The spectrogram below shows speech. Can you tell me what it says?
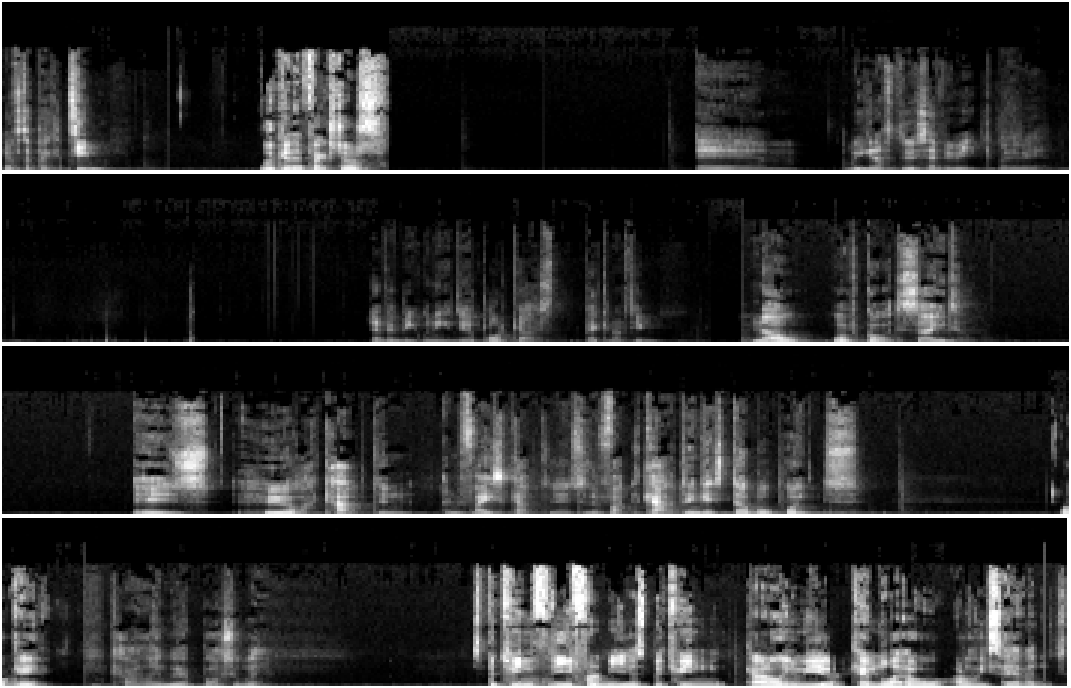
we have to pick a team. Looking at fixtures, Um, we're gonna have to do this every week, by the way. Every week we need to do a podcast picking our team. Now, what we've got to decide is who our captain and vice captain is. So the vi- captain gets double points. okay. Caroline Weir, possibly. It's between three for me. It's between Caroline Weir, Kim Little, or Lisa Evans.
